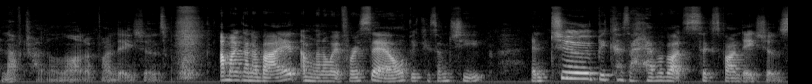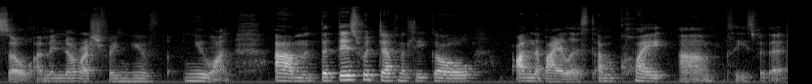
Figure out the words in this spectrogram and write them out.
and I've tried a lot of foundations. Am I gonna buy it? I'm gonna wait for a sale because I'm cheap. And two, because I have about six foundations, so I'm in no rush for new new one. Um, but this would definitely go on the buy list. I'm quite um, pleased with it.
